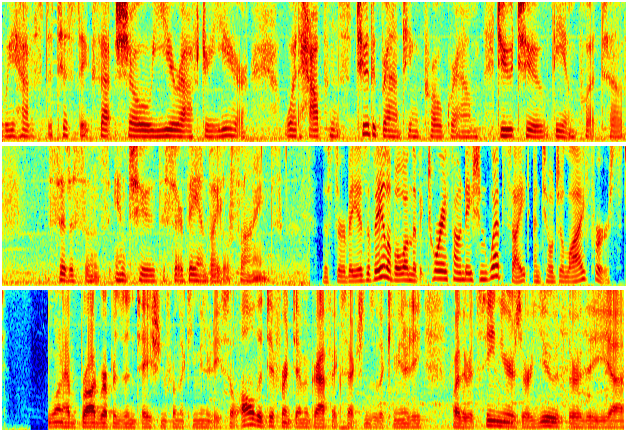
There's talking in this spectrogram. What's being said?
We have statistics that show year after year what happens to the granting program due to the input of citizens into the survey on vital signs. The survey is available on the Victoria Foundation website until July 1st. We want to have broad representation from the community. So all the different demographic sections of the community, whether it's seniors or youth or the uh,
